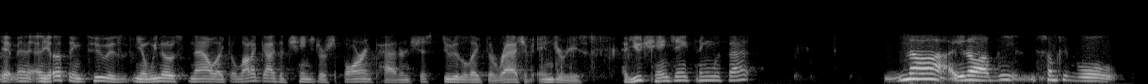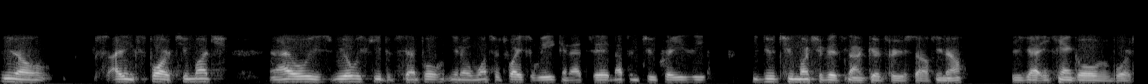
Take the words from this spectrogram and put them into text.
Yeah, man. And the other thing too is, you know, we notice now like a lot of guys have changed their sparring patterns just due to the, like the rash of injuries. Have you changed anything with that? No, you know, we some people, you know, I think spar too much, and I always we always keep it simple. You know, once or twice a week, and that's it. Nothing too crazy. You do too much of it, it's not good for yourself. You know, you got you can't go overboard.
